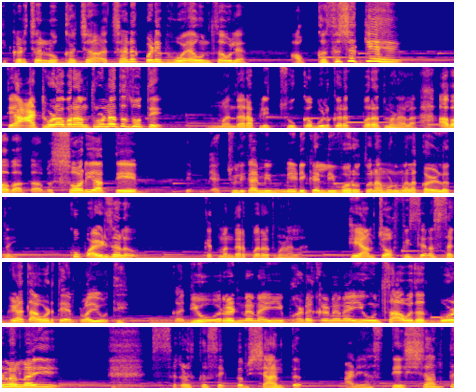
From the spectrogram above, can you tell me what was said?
तिकडच्या लोकांच्या अचानकपणे भुवया उंचावल्या. अहो कसं शक्य आहे? ते आठवडाभर अंथरुणातच होते. मंदार आपली चूक कबूल करत परत म्हणाला आबा सॉरी आप ते ॲक्च्युली काय मी मेडिकल लिव्हर होतो ना म्हणून मला कळलंच नाही. खूप वाईट झालं हो. त्यात मंदार परत म्हणाला हे आमच्या ऑफिसचे ना सगळ्यात आवडते एम्प्लॉई होते. कधी ओरडणं नाही भडकणं नाही उंच आवाजात बोलणं नाही. सगळं कसं एकदम शांत आणि आज तेच शांत.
